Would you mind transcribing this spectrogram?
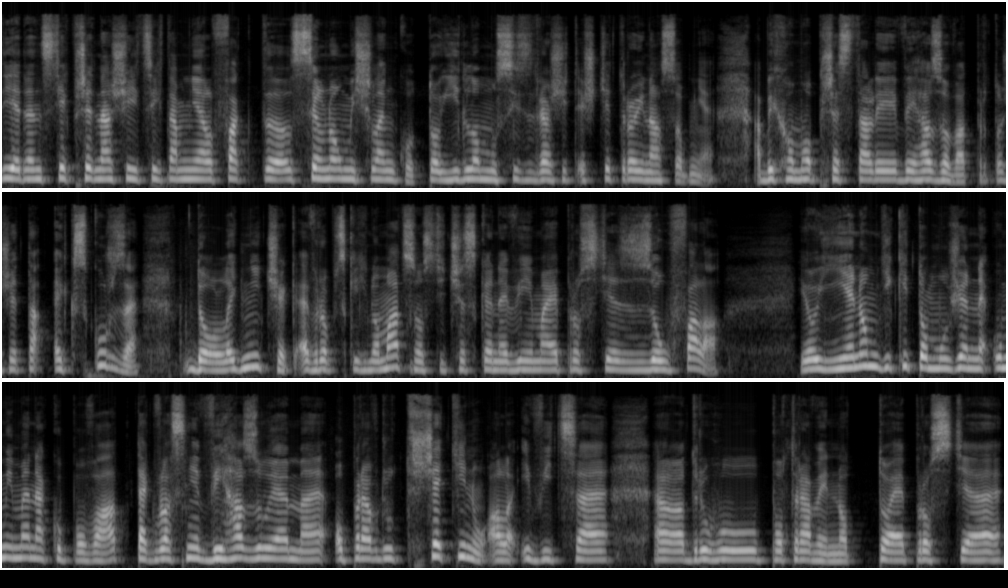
jeden z těch přednášejících tam měl fakt eh, silnou myšlenku. To jídlo musí zdražit ještě trojnásobně, abychom ho přestali vyhazovat, protože ta exkurze do ledniček evropských domácností České nevýjima je prostě zoufala. Jo, jenom díky tomu, že neumíme nakupovat, tak vlastně vyhazujeme opravdu třetinu, ale i více uh, druhů potravin. No to je prostě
